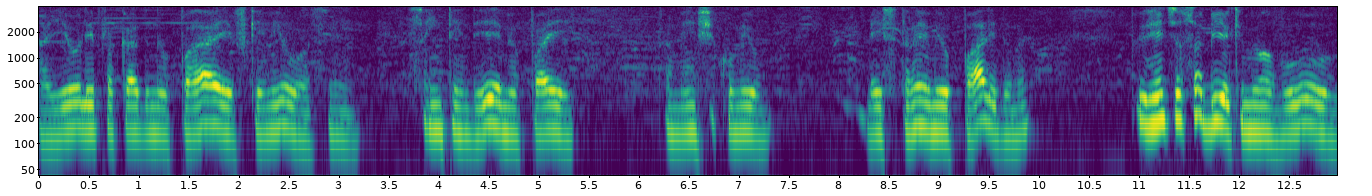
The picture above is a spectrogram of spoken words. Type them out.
Aí eu olhei para cara do meu pai, fiquei meio assim, sem entender. Meu pai também ficou meio, meio estranho, meio pálido, né? Porque a gente já sabia que meu avô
